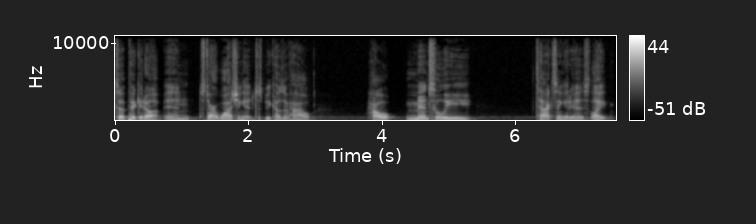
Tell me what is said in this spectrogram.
to pick it up and start watching it, just because of how how mentally taxing it is. Like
